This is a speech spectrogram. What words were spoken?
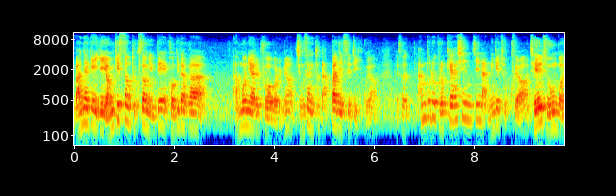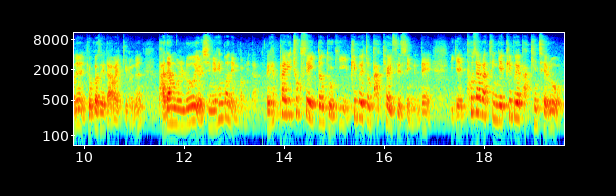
만약에 이게 염기성 독성인데 거기다가 암모니아를 부어버리면 증상이 더 나빠질 수도 있고요. 그래서 함부로 그렇게 하시진 않는 게 좋고요. 제일 좋은 거는 교과서에 나와 있기로는 바닷물로 열심히 헹궈내는 겁니다. 그 해파리 촉수에 있던 독이 피부에 좀 박혀 있을 수 있는데 이게 포자 같은 게 피부에 박힌 채로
